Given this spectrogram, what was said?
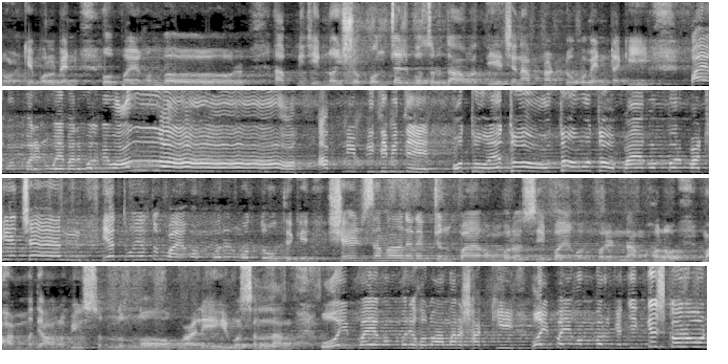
নোহকে বলবেন, ও পায়গম্বর, আপনি যে নয়শো পঞ্চাশ বছর দাওয়াত দিয়েছেন, আপনার ডকুমেন্টটা কি? পায়গম্বরে নু এবার বলবে, ও আল্লাহ, আপনি পৃথিবীতে অত, এত, অত পায়গম্বর পাঠিয়েছেন। এত এত পায়গম্বরের মধ্য থেকে শেষ জামানের একজন পায়গম্বর আছে। পায়গম্বরের নাম হলো মোহাম্মদ আরবি সাল্লাল্লাহু আলাইহি ওয়াসাল্লাম। ওই পায়গম্বরে হলো আমার সাক্ষী। ওই পায়গম্বরকে জিজ্ঞেস করুন,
